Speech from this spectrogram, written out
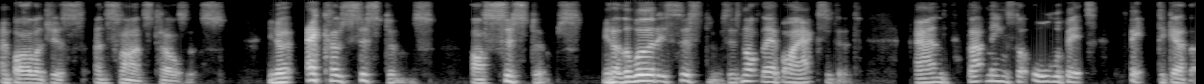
and biologists and science tells us. You know, ecosystems are systems. You know, the word is systems, it's not there by accident. And that means that all the bits fit together.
